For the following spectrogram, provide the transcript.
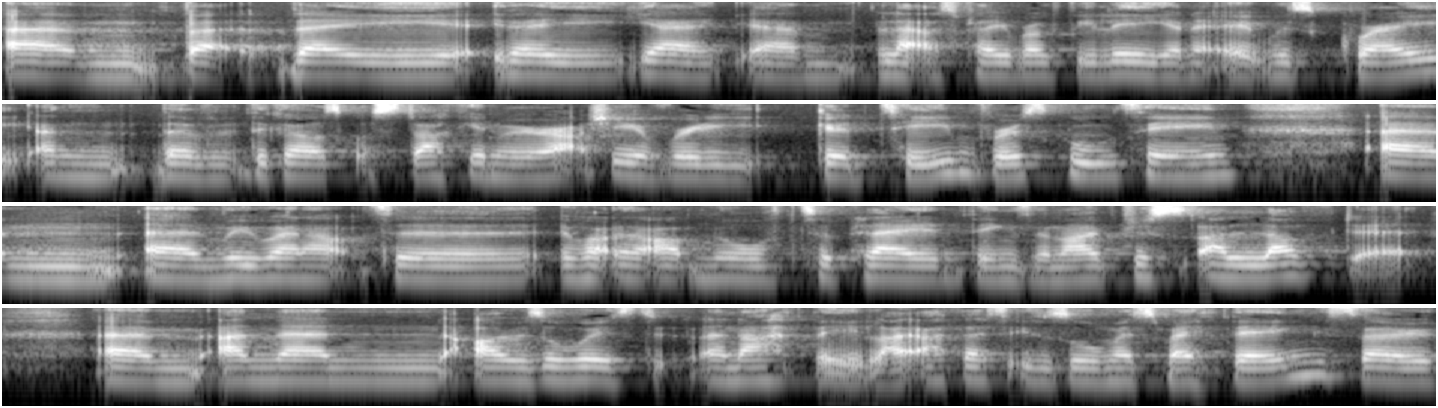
Um, but they, they, yeah, um, let us play rugby league, and it, it, was great. And the, the girls got stuck in. We were actually a really good team for a school team, um, and we went out to up north to play and things. And I just I loved it. Um, and then I was always an athlete. Like athletics was almost my thing. So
